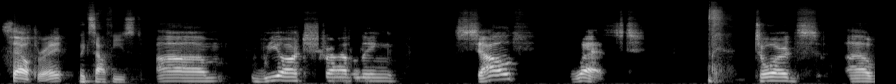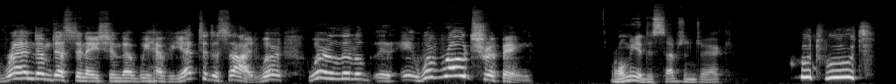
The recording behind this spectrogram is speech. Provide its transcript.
South, right? Like southeast. um we are traveling southwest towards a random destination that we have yet to decide. We're we're a little eh, we're road tripping. Roll me a deception check. Woot woot.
